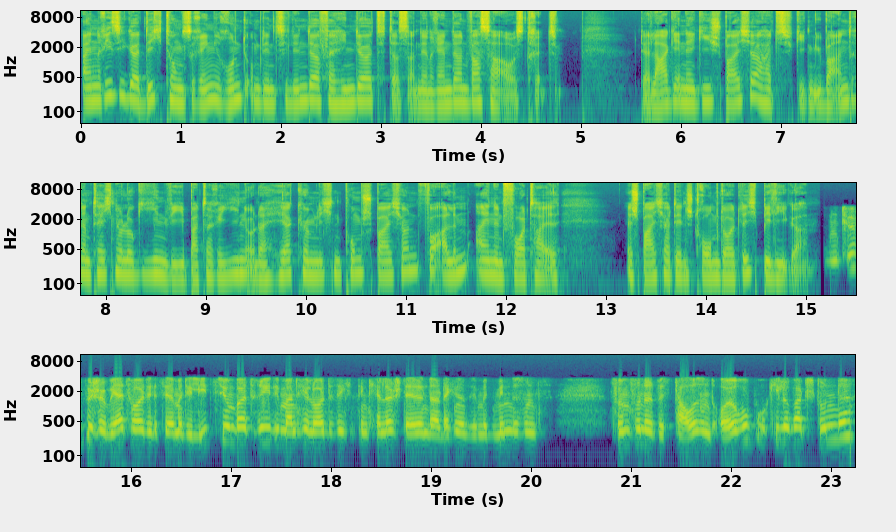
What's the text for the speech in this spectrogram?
Ein riesiger Dichtungsring rund um den Zylinder verhindert, dass an den Rändern Wasser austritt. Der Lageenergiespeicher hat gegenüber anderen Technologien wie Batterien oder herkömmlichen Pumpspeichern vor allem einen Vorteil. Er speichert den Strom deutlich billiger typischer Wert heute ist ja immer die Lithiumbatterie, die manche Leute sich in den Keller stellen. Da rechnen sie mit mindestens 500 bis 1000 Euro pro Kilowattstunde.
